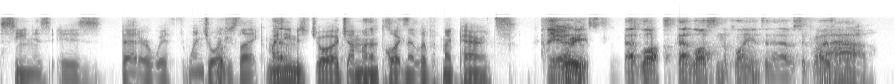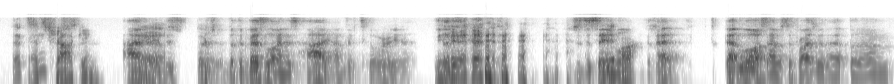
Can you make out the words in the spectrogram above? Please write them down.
scene is is better with when George is like, "My name is George. I'm unemployed and I live with my parents." I Yeah, agree. that's- That lost that lost in the play into that. I was surprised. by that. Wow, that's That's, that's shocking. Hi, my Yeah. name George, but the best line is "Hi, I'm Victoria," Yeah. which is the same line. But that that lost, I was surprised with that. But um,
